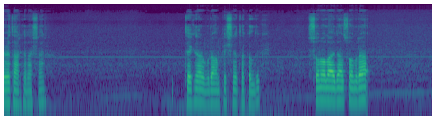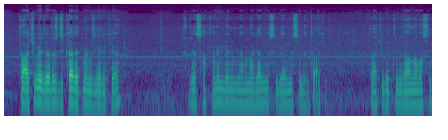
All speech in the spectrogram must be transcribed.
Evet arkadaşlar. Tekrar Burak'ın peşine takıldık. Son olaydan sonra takip ediyoruz. Dikkat etmemiz gerekiyor. Şuraya saklanayım benim yanıma gelmesin, görmesin beni takip. Takip ettiğimizi anlamasın.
